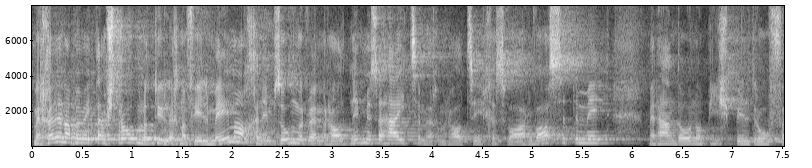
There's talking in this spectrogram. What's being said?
Wir können aber mit dem Strom natürlich noch viel mehr machen. Im Sommer, wenn wir halt nicht mehr heizen müssen, machen wir halt sicher das warme Wasser damit. Wir haben hier noch Beispiel drauf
